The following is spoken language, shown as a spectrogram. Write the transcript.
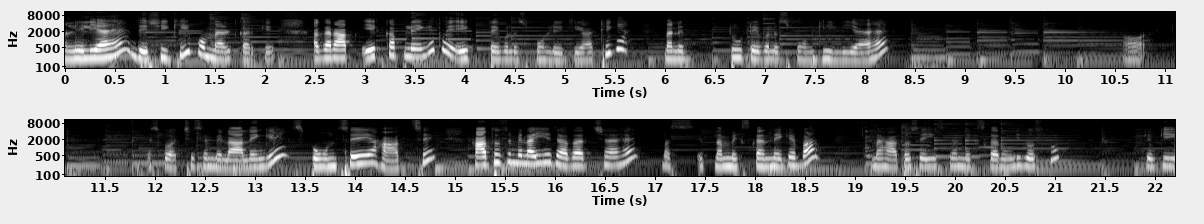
ले लिया है देसी घी, वो मेल्ट करके। अगर आप एक कप लेंगे तो एक टेबल स्पून लीजिएगा, ठीक है? मैंने टू टेबल स्पून घी लिया है। इसको अच्छे से मिला लेंगे स्पून से, हाथ से। हाथों से मिलाइए, ज़्यादा अच्छा है। बस इतना मिक्स करने के बाद मैं हाथों से ही इसमें मिक्स करूँगी दोस्तों, क्योंकि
